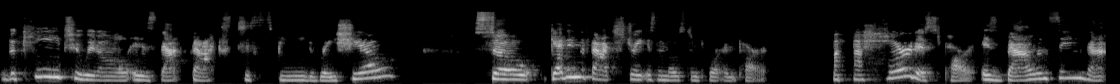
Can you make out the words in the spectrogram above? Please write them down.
the key to it all is that facts to speed ratio. So getting the facts straight is the most important part. But the hardest part is balancing that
